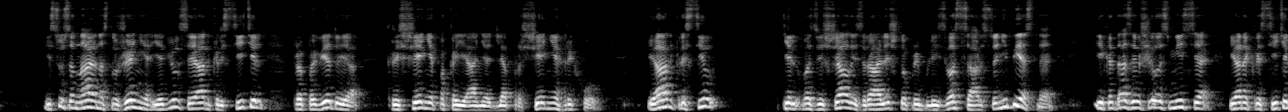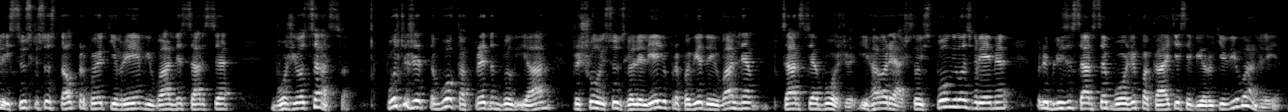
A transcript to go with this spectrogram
Иисуса Наю на служение явился Иоанн Креститель, проповедуя крещение покаяния для прощения грехов. Иоанн Креститель возвещал Израилю, что приблизилось Царство Небесное – и когда завершилась миссия Иоанна Крестителя, Иисус Христос стал проповедовать евреям Евангелие Царствия Божьего Царства. После же того, как предан был Иоанн, пришел Иисус в Галилею, проповедуя Евангелие Царствия Божьего, и говоря, что исполнилось время приблизить Царствие Божие, покайтесь и веруйте в Евангелие.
